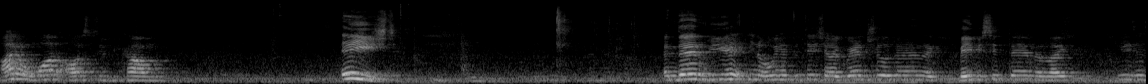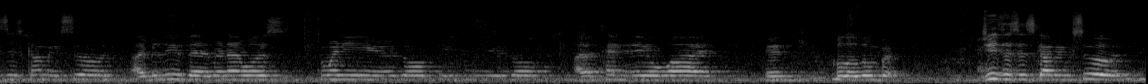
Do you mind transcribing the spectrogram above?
I don't want us to become aged. And then we, you know, we have to teach our grandchildren, like babysit them, and like, Jesus is coming soon. I believe that when I was 20 years old, 18 years old, I attended AOY in Kuala Lumpur. Jesus is coming soon.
